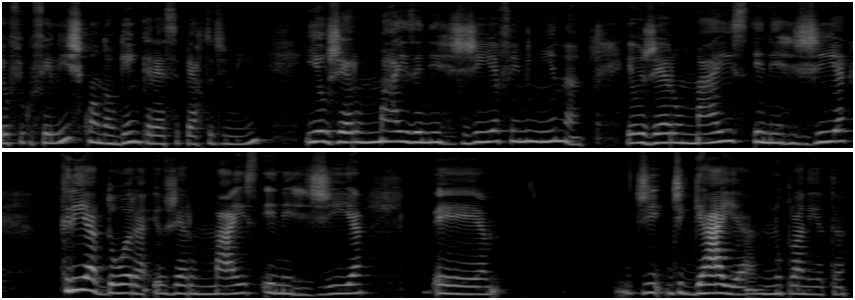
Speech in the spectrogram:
eu fico feliz quando alguém cresce perto de mim e eu gero mais energia feminina, eu gero mais energia criadora, eu gero mais energia é, de, de Gaia no planeta.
